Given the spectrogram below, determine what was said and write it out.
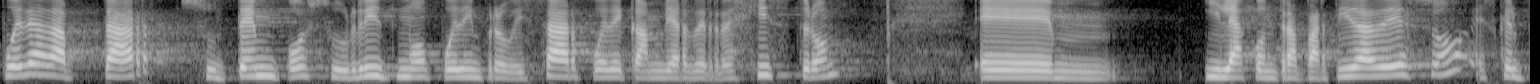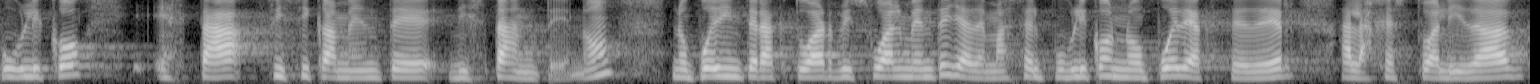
puede adaptar su tempo, su ritmo, puede improvisar, puede cambiar de registro. Y la contrapartida de eso es que el público está físicamente distante, ¿no? no puede interactuar visualmente y además el público no puede acceder a la gestualidad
